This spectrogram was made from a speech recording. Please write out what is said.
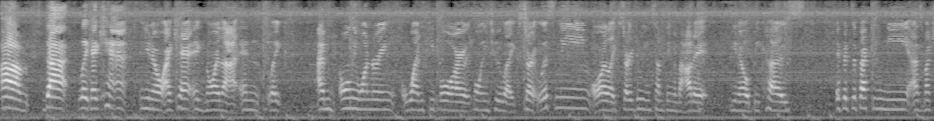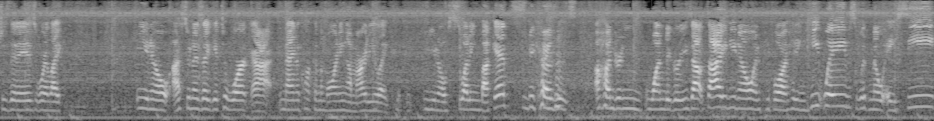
um, that like I can't, you know, I can't ignore that, and like I'm only wondering when people are going to like start listening or like start doing something about it, you know, because if it's affecting me as much as it is, where like you know, as soon as I get to work at nine o'clock in the morning, I'm already like, you know, sweating buckets because it's 101 degrees outside, you know, and people are hitting heat waves with no AC.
